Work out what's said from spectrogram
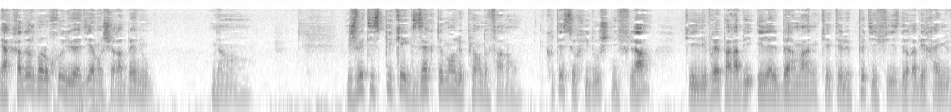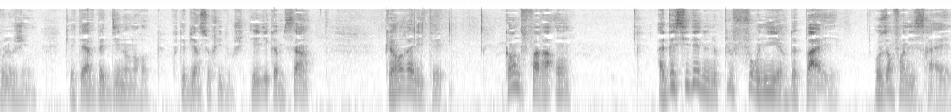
Et Akadosh Baruch Hu, lui a dit à mon cher Rabbeinu, non, je vais t'expliquer exactement le plan de Pharaon. Écoutez ce chidouche nifla qui est livré par Rabbi Hillel Berman, qui était le petit-fils de Rabbi Chaim Vologin, qui était à Beddin en Europe. Écoutez bien ce chidouche. Et il dit comme ça qu'en réalité, quand Pharaon a décidé de ne plus fournir de paille aux enfants d'Israël,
